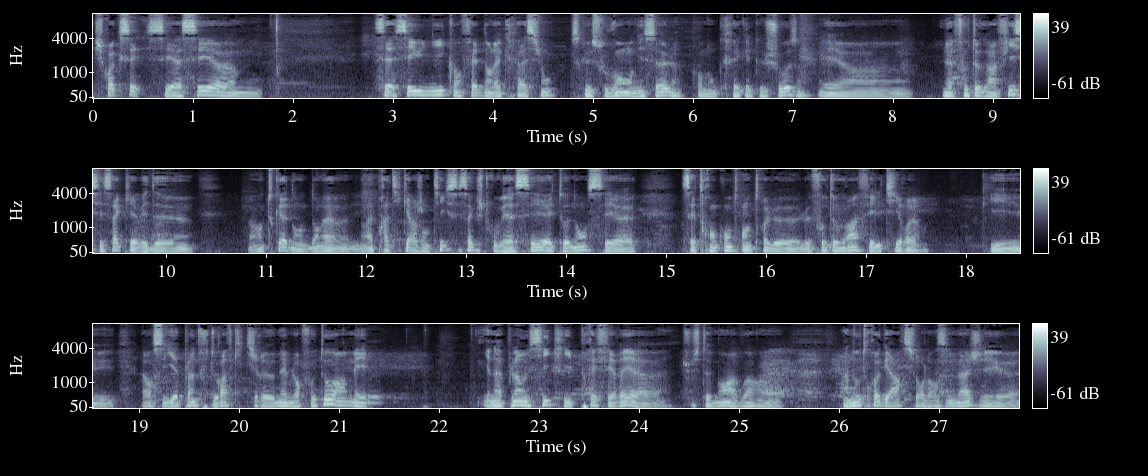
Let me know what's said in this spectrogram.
je crois que c'est assez euh, c'est assez unique en fait dans la création parce que souvent on est seul quand on crée quelque chose et euh, la photographie c'est ça qui avait de en tout cas dans, dans, la, dans la pratique argentique, c'est ça que je trouvais assez étonnant, c'est euh, cette rencontre entre le, le, photographe et le tireur. Qui, alors il y a plein de photographes qui tiraient eux-mêmes leurs photos, hein, mais il y en a plein aussi qui préféraient euh, justement avoir un, autre regard sur leurs images et, euh,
